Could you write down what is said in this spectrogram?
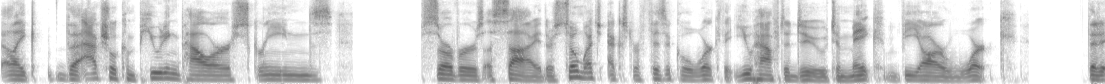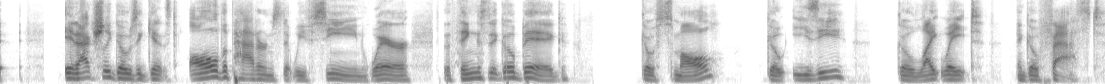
like the actual computing power, screens, servers aside, there's so much extra physical work that you have to do to make VR work that it it actually goes against all the patterns that we've seen where the things that go big go small, go easy, go lightweight, and go fast.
